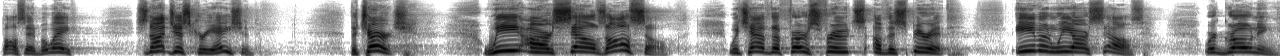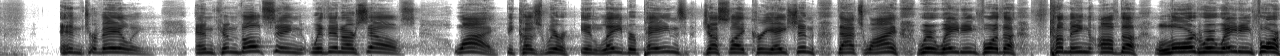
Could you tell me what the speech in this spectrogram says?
Paul said, but wait, it's not just creation. The church, we ourselves also, which have the first fruits of the Spirit, even we ourselves, we're groaning and travailing and convulsing within ourselves. Why? Because we're in labor pains, just like creation. That's why we're waiting for the coming of the Lord. We're waiting for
